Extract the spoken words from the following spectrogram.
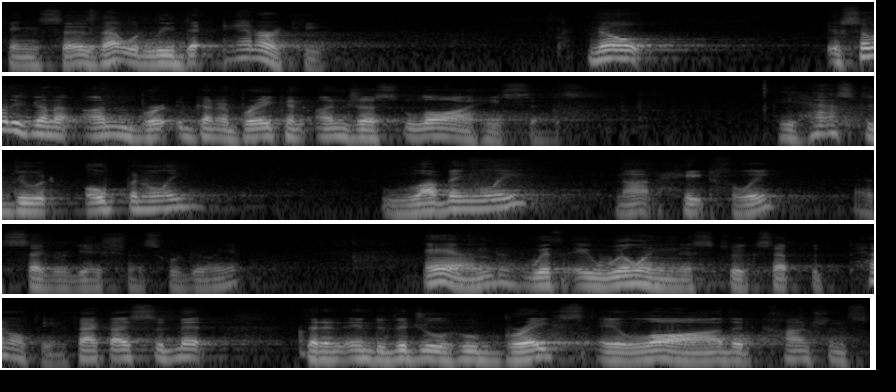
King says. That would lead to anarchy. No, if somebody's going to break an unjust law, he says, he has to do it openly, lovingly, not hatefully as segregationists were doing it, and with a willingness to accept the penalty. In fact, I submit that an individual who breaks a law that conscience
